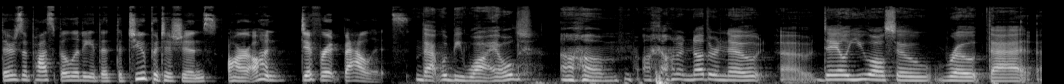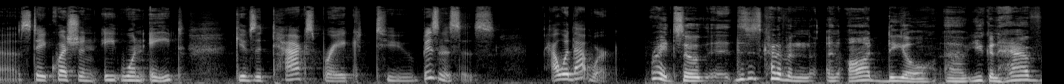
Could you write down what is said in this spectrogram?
there's a possibility that the two petitions are on different ballots. That would be wild. Um, on another note, uh, Dale, you also wrote that uh, State Question 818 gives a tax break to businesses. How would that work? Right. So uh, this is kind of an, an odd deal. Uh, you can have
